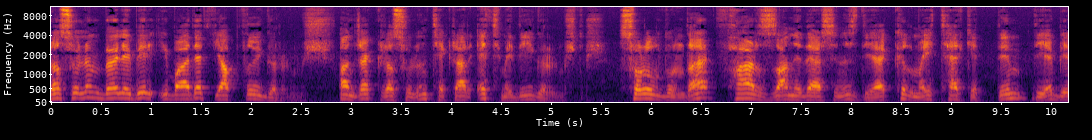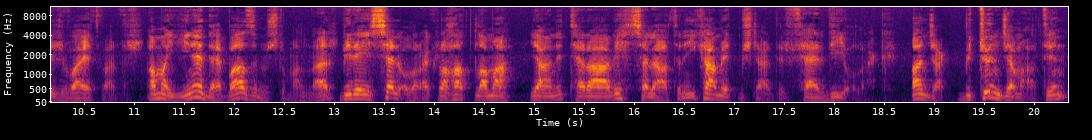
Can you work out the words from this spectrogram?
Resul'ün böyle bir ibadet yaptığı görülmüş. Ancak Resul'ün tekrar etmediği görülmüştür. Sorulduğunda farz zannedersiniz diye kılmayı terk ettim diye bir rivayet vardır. Ama yine de bazı Müslümanlar bireysel olarak rahatlama yani teravih salatını ikame etmişlerdir ferdi olarak. Ancak bütün cemaatin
